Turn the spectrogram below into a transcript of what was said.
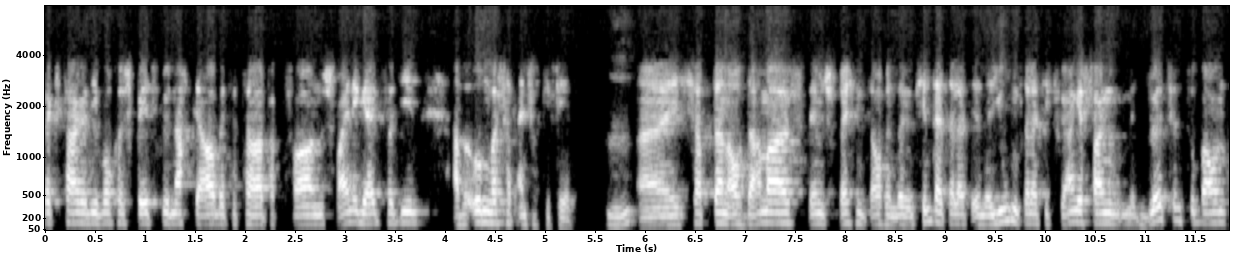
sechs Tage die Woche spät früh Nacht gearbeitet habe, habe zwar ein Schweinegeld verdient, aber irgendwas hat einfach gefehlt. Mhm. Äh, ich habe dann auch damals dementsprechend auch in der Kindheit, relativ, in der Jugend relativ früh angefangen, mit Blödsinn zu bauen,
